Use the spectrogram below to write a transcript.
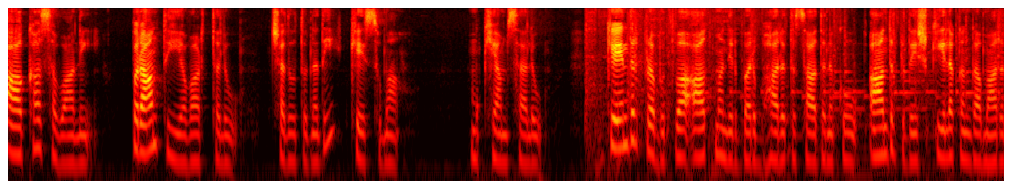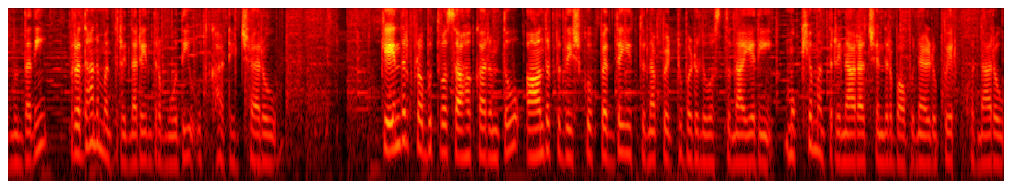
ఆకాశవాణి ప్రాంతీయ వార్తలు. చదువుతున్నది కేసుమ ముఖ్యాంశాలు. కేంద్ర ప్రభుత్వ ఆత్మనిర్భర్ భారత్ సాధనకు ఆంధ్రప్రదేశ్ కీలకంగా మారనుందని ప్రధానమంత్రి నరేంద్ర మోదీ ఉద్ఘాటించారు. కేంద్ర ప్రభుత్వ సహకారంతో ఆంధ్రప్రదేశ్కు పెద్ద ఎత్తున పెట్టుబడులు వస్తున్నాయని ముఖ్యమంత్రి నారా చంద్రబాబు నాయుడు పేర్కొన్నారు.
